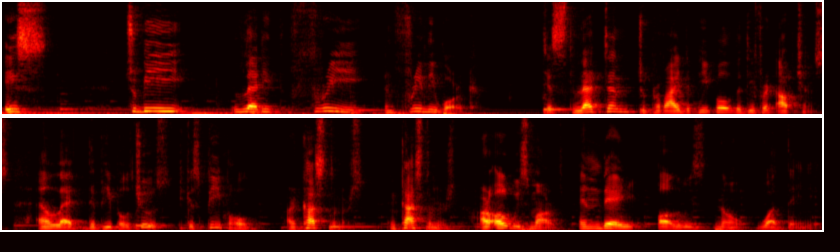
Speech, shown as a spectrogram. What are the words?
is to be let it free and freely work. Just let them to provide the people the different options and let the people choose because people are customers and customers are always smart and they always know what they need.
